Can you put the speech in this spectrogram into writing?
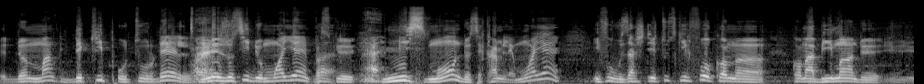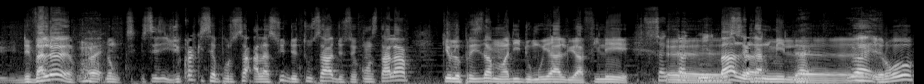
de- d'un manque d'équipe autour d'elle, mais aussi de moyens, parce que Miss Monde, c'est quand même les moyens. Il faut vous acheter tout ce qu'il faut comme, euh, comme habillement de, de valeur. Donc, je crois que c'est pour ça, à la suite de tout ça, de ce constat-là, que le président Mamadi Doumbouya lui a filé 50 000 balles. 50 000 euh, Ouais. euros.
